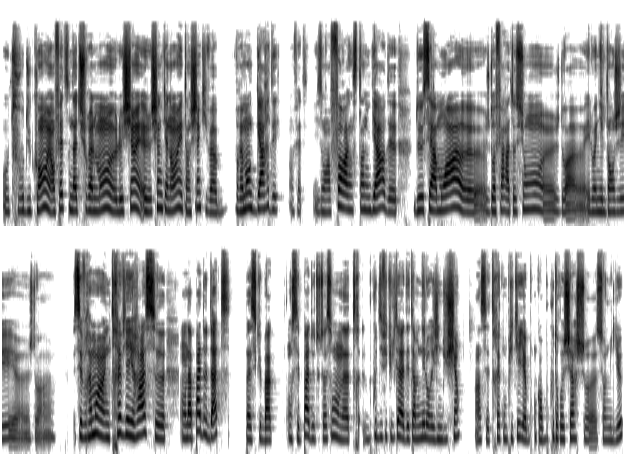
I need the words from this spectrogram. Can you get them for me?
autour du camp et en fait naturellement le chien le chien de Canaan est un chien qui va vraiment garder en fait. Ils ont un fort instinct de garde de c'est à moi, je dois faire attention, je dois éloigner le danger, je dois c'est vraiment une très vieille race. Euh, on n'a pas de date parce que bah on sait pas de toute façon. On a beaucoup de difficultés à déterminer l'origine du chien. Hein, c'est très compliqué. Il y a encore beaucoup de recherches sur, sur le milieu.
